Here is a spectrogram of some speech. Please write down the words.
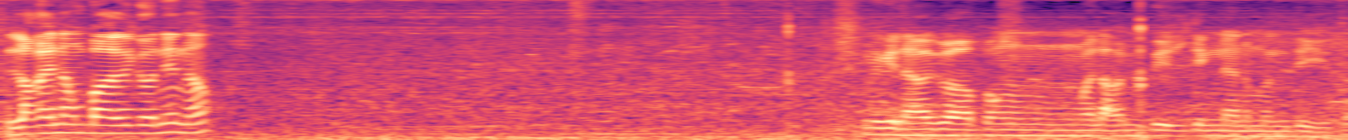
Laki ng balcony, no? May ginagawa pang malaking building na naman dito.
